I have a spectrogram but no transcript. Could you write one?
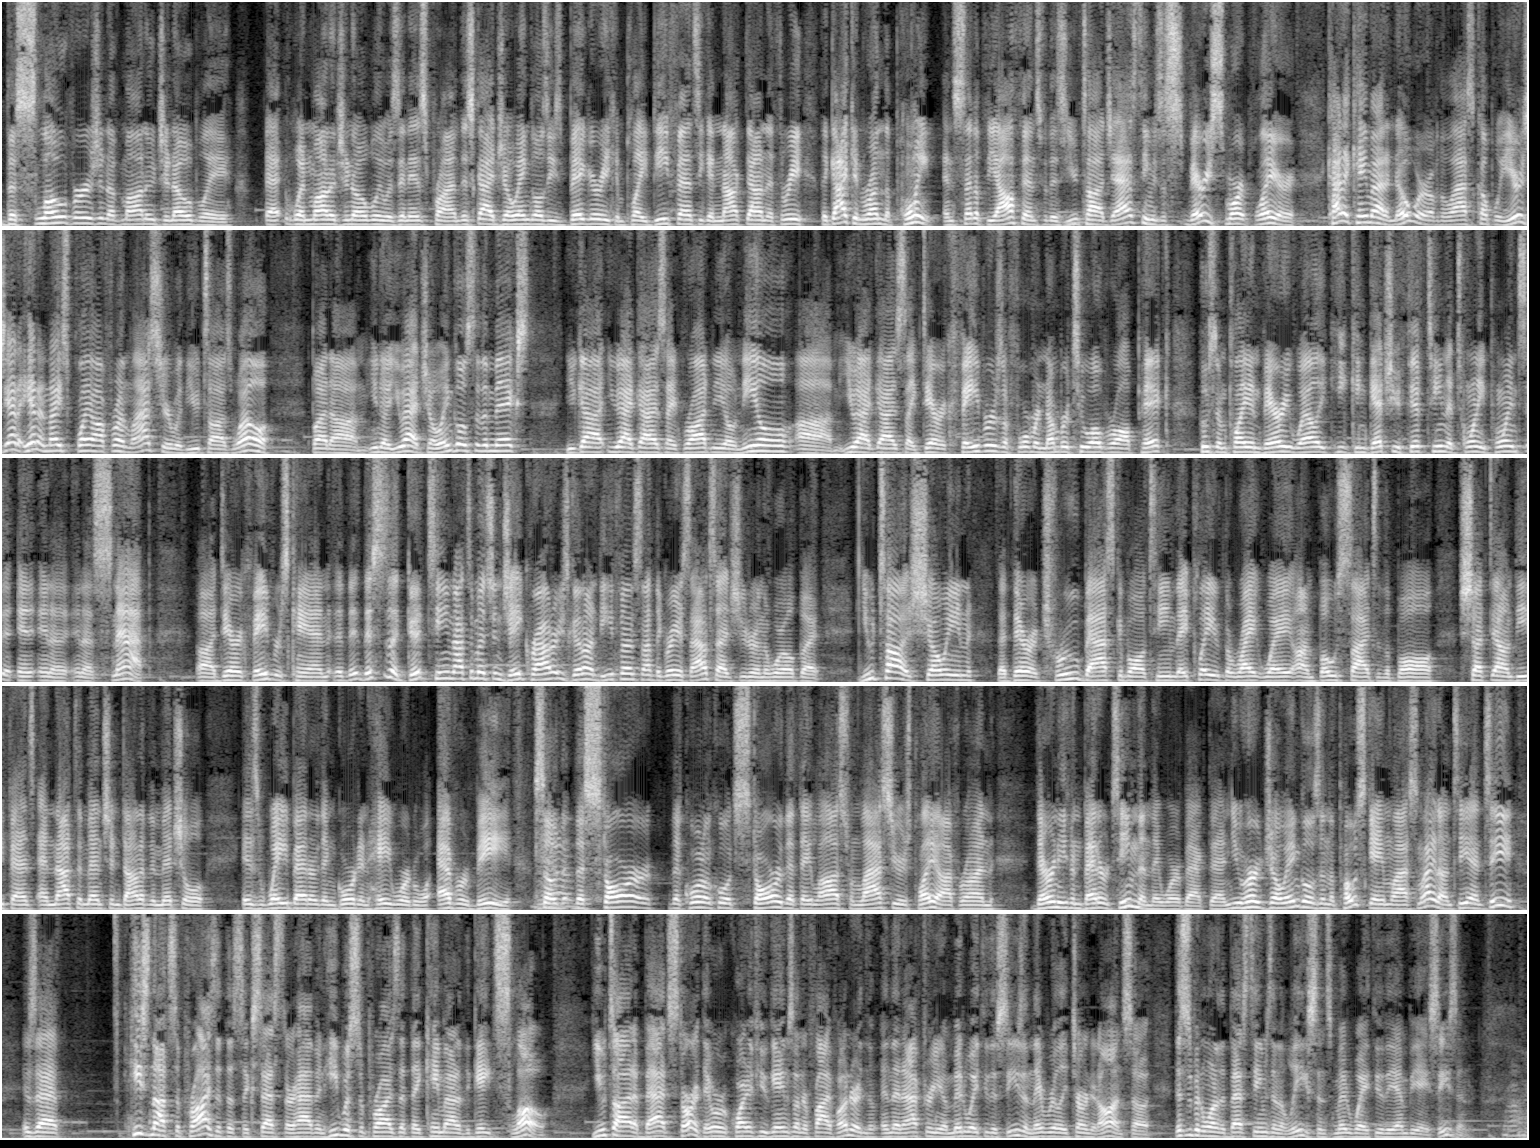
the slow version of Manu Ginobili. At, when Manu Ginobili was in his prime, this guy Joe Ingles, he's bigger. He can play defense. He can knock down the three. The guy can run the point and set up the offense for this Utah Jazz team. He's a very smart player. Kind of came out of nowhere over the last couple of years. He had, a, he had a nice playoff run last year with Utah as well. But um, you know, you add Joe Ingles to the mix. You got you had guys like Rodney O'Neal. Um, you had guys like Derrick Favors, a former number two overall pick, who's been playing very well. He, he can get you 15 to 20 points in, in a in a snap. Uh, Derrick Favors can. This is a good team. Not to mention Jae Crowder. He's good on defense. Not the greatest outside shooter in the world, but Utah is showing that they're a true basketball team. They play the right way on both sides of the ball, shut down defense, and not to mention Donovan Mitchell is way better than Gordon Hayward will ever be. So Yeah. the, the star, the quote unquote star that they lost from last year's playoff run, they're an even better team than they were back then. You heard Joe Ingles in the post game last night on TNT is that he's not surprised at the success they're having. He was surprised that they came out of the gate slow. Utah had a bad start. They were quite a few games under 500, and- then after you know midway through the season, they really turned it on. So this has been one of the best teams in the league since midway through the NBA season.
